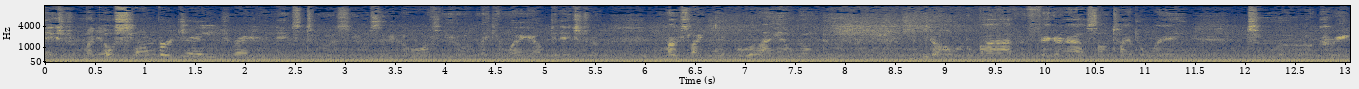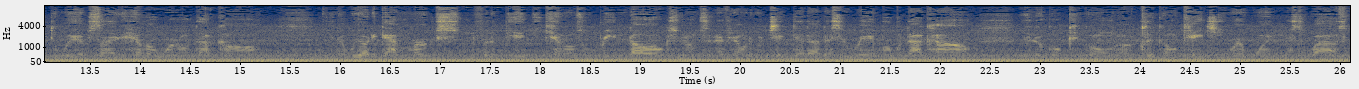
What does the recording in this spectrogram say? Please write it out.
extra money. Oh, Slumber Jay's right here next to us. You know, sitting in the oil making money out the extra merch like that. But what I am gonna do get a hold of Bob and figure out some type of way website helloworld.com. You know, we already got merch for the BAB kennels and breeding dogs. You know what I'm saying? If y'all want to go check that out, that's at redbubble.com. You know, go click on uh, click on KG Wear One. That's the wise uh,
